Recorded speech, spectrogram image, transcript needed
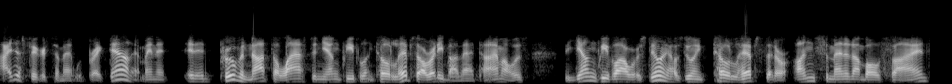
I just figured cement would break down. I mean, it, it had proven not to last in young people in total hips already by that time. I was, the young people I was doing, I was doing total hips that are uncemented on both sides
